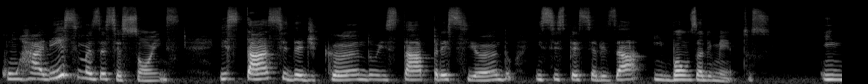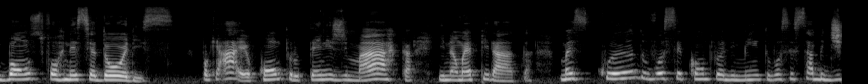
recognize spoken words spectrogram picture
com raríssimas exceções, está se dedicando, está apreciando em se especializar em bons alimentos, em bons fornecedores. Porque, ah, eu compro tênis de marca e não é pirata. Mas quando você compra o alimento, você sabe de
